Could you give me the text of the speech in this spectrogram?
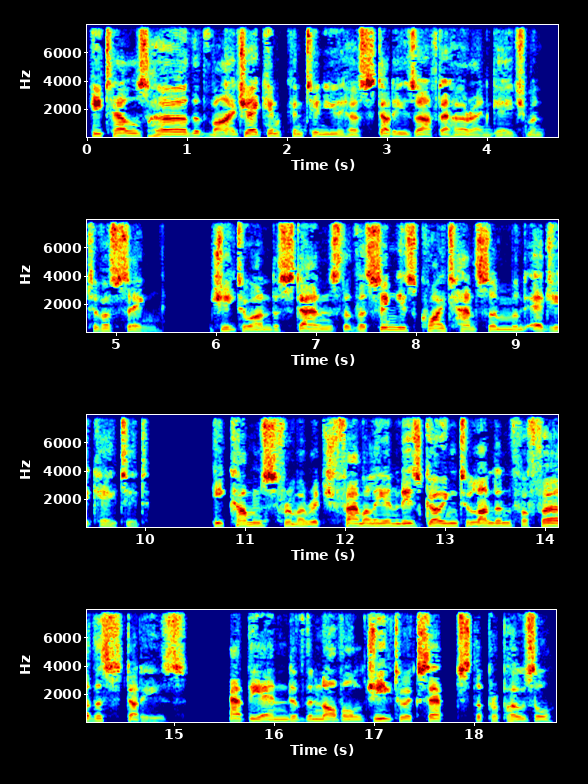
He tells her that Vijay can continue her studies after her engagement to Vasing. Geeta understands that Vasing is quite handsome and educated. He comes from a rich family and is going to London for further studies. At the end of the novel Geeta accepts the proposal.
